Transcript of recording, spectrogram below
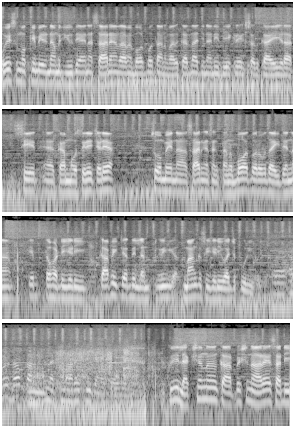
ਉਹ ਇਸ ਮੌਕੇ ਮੇਰੇ ਨਾਲ ਮੌਜੂਦ ਹੈ। ਇਹਨਾਂ ਸਾਰਿਆਂ ਦਾ ਮੈਂ ਬਹੁਤ ਬਹੁਤ ਧੰਨਵਾਦ ਕਰਦਾ। ਜਿਨ੍ਹਾਂ ਦੀ ਦੇਖ ਰੇਖ ਸਦਕਾ ਇਹ ਜਿਹੜਾ ਸੇ ਕੰਮ ਉਹ ਸਿਰੇ ਚੜਿਆ ਸੋ ਮੈਂ ਇਹਨਾਂ ਸਾਰੀਆਂ ਸੰਗਤਾਂ ਨੂੰ ਬਹੁਤ ਬਹੁਤ ਵਧਾਈ ਦਿੰਦਾ ਕਿ ਤੁਹਾਡੀ ਜਿਹੜੀ ਕਾਫੀ ਚਿਰ ਦੀ ਲੰਬੀ ਮੰਗ ਸੀ ਜਿਹੜੀ ਉਹ ਅੱਜ ਪੂਰੀ ਹੋਈ। ਐਮਐਲ ਸਾਹਿਬ ਕਾਰਨ ਇਲੈਕਸ਼ਨ ਆ ਰਹੇ ਕੀ ਕਹਿਣਾ ਚਾਹੋਗੇ? ਦੇਖੋ ਜੀ ਇਲੈਕਸ਼ਨ ਕਾਰਪੋਰੇਸ਼ਨ ਆ ਰਿਹਾ ਸਾਡੀ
